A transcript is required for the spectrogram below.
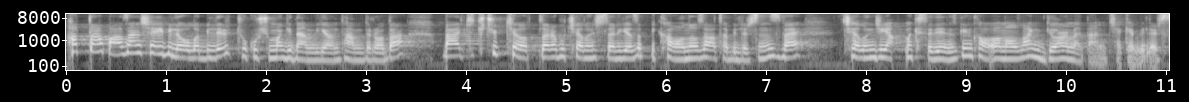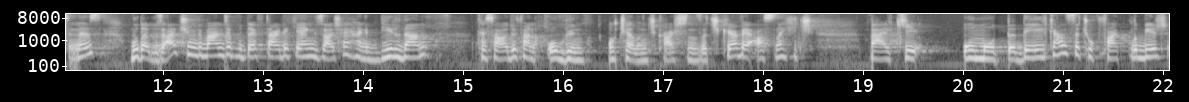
Hatta bazen şey bile olabilir. Çok hoşuma giden bir yöntemdir o da. Belki küçük kağıtlara bu challenge'ları yazıp bir kavanoza atabilirsiniz ve challenge'ı yapmak istediğiniz gün kavanozdan görmeden çekebilirsiniz. Bu da güzel. Çünkü bence bu defterdeki en güzel şey hani birden tesadüfen o gün o challenge karşınıza çıkıyor ve aslında hiç belki o modda değilken size çok farklı bir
